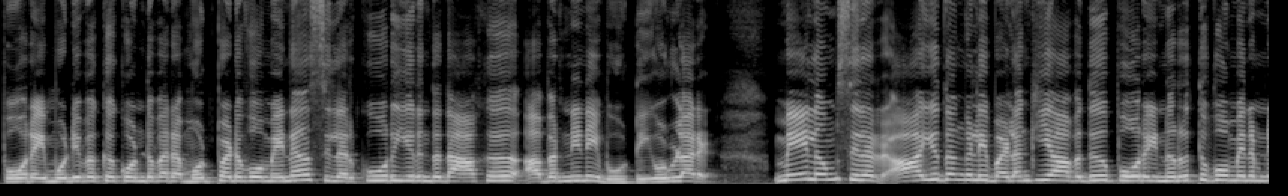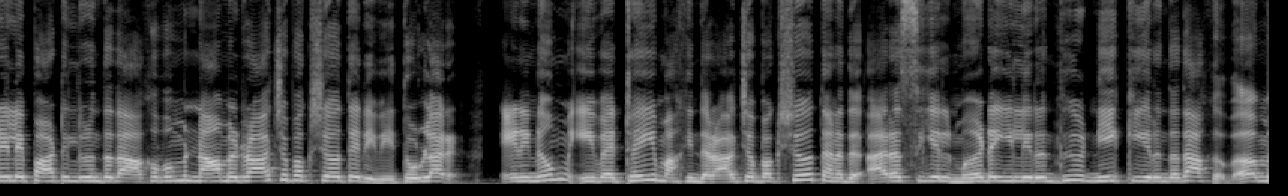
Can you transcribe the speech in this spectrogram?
போரை முடிவுக்கு கொண்டுவர முற்படுவோம் என சிலர் கூறியிருந்ததாக அவர் நினைவூட்டியுள்ளார். மேலும் சிலர் ஆயுதங்களை வழங்கியாவது போரை நிறுத்துவோம் எனும் நிலைப்பாட்டில் இருந்ததாகவும் நாமல் ராஜபக்ஷ தெரிவித்துள்ளார். எனினும் இவற்றை மஹிந்த ராஜபக்ஷ தனது அரசியல் மேடையிலிருந்து நீக்கியிருந்ததாகவும்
